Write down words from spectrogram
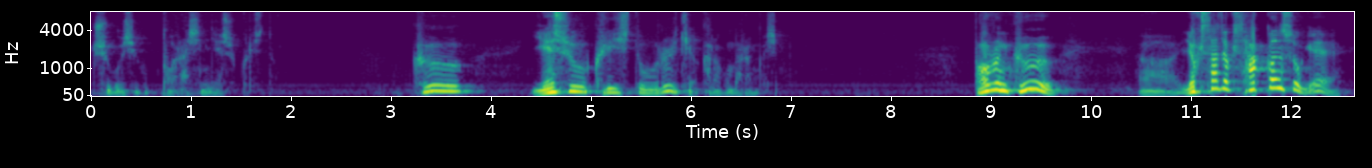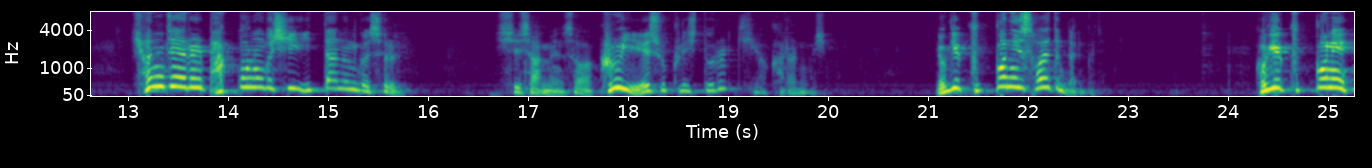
죽으시고 부활하신 예수 그리스도. 그 예수 그리스도를 기억하라고 말한 것입니다. 바울은 그 어, 역사적 사건 속에 현재를 바꾸는 것이 있다는 것을 시사하면서 그 예수 그리스도를 기억하라는 것입니다. 여기에 국권이 서야 된다는 거죠. 거기에 국권이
